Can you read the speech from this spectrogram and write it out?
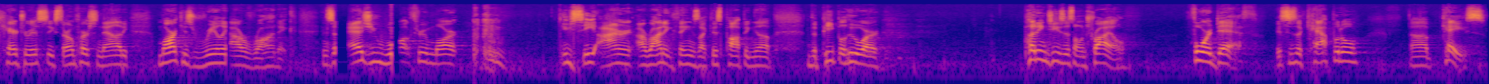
characteristics, their own personality. Mark is really ironic. And so as you walk through Mark, you see ironic things like this popping up. The people who are putting Jesus on trial for death. This is a capital uh, case.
